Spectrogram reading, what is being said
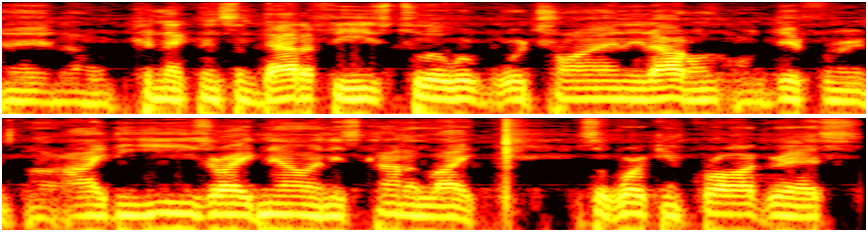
and um, connecting some data feeds to it. We're, we're trying it out on, on different uh, IDEs right now, and it's kind of like it's a work in progress.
